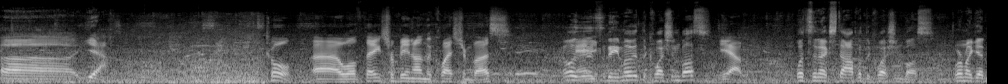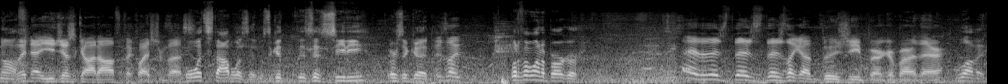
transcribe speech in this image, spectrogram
uh, yeah. Cool. Uh, well, thanks for being on the question bus. Oh, And- that's the name of it, the question bus? Yeah. What's the next stop at the question bus? Where am I getting off? But no, you just got off the question bus. Well, what stop was it? Was it good? Is it seedy or is it good? It's like What if I want a burger? there's there's there's like a bougie burger bar there. Love it.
